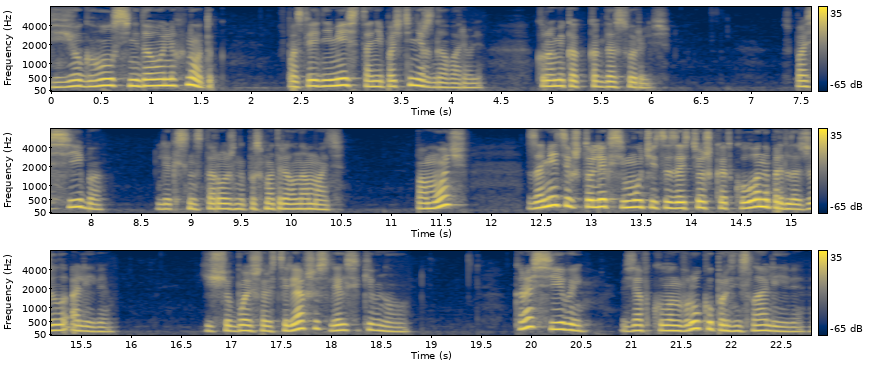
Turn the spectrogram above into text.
в ее голосе недовольных ноток. В последние месяцы они почти не разговаривали, кроме как когда ссорились. Спасибо, Лекси настороженно посмотрела на мать. Помочь? Заметив, что Лекси мучается застежкой от кулона, предложила Оливия. Еще больше растерявшись, Лекси кивнула. Красивый, взяв кулон в руку, произнесла Оливия.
